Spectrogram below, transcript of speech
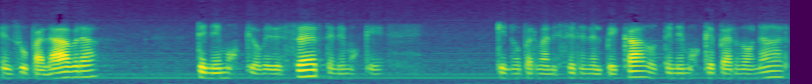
en su palabra, tenemos que obedecer, tenemos que, que no permanecer en el pecado, tenemos que perdonar.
